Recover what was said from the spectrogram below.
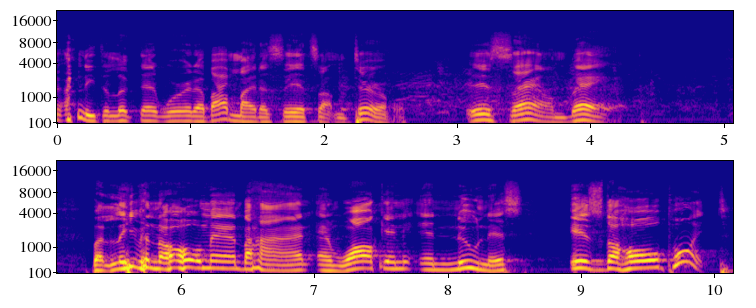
I need to look that word up. I might have said something terrible. It sounds bad. But leaving the old man behind and walking in newness is the whole point.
